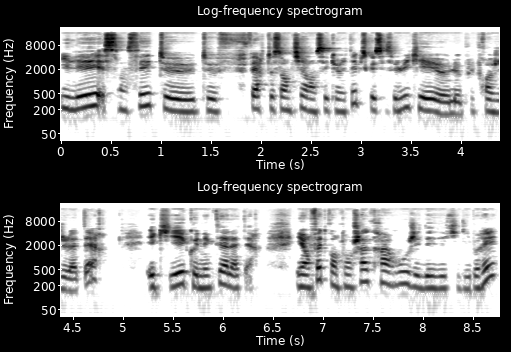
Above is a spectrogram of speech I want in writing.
il est censé te, faire te sentir en sécurité puisque c'est celui qui est euh, le plus proche de la Terre et qui est connecté à la Terre. Et en fait, quand ton chakra rouge est déséquilibré,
